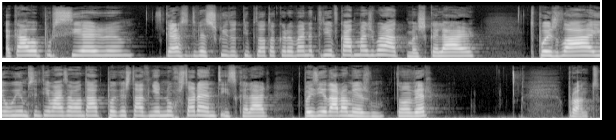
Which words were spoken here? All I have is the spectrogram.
acaba por ser, se calhar se eu tivesse escolhido o tipo de autocaravana teria ficado mais barato, mas se calhar depois lá eu ia me sentir mais à vontade para gastar dinheiro no restaurante e se calhar depois ia dar ao mesmo. Estão a ver? Pronto.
